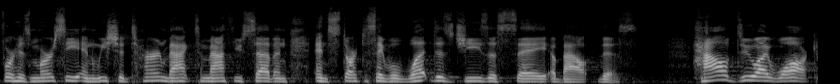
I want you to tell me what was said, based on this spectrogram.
for His mercy. And we should turn back to Matthew 7 and start to say, well, what does Jesus say about this? How do I walk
